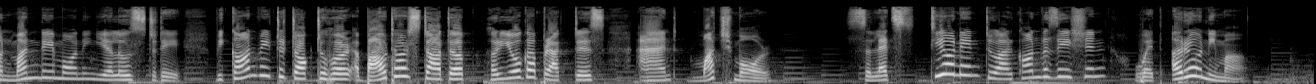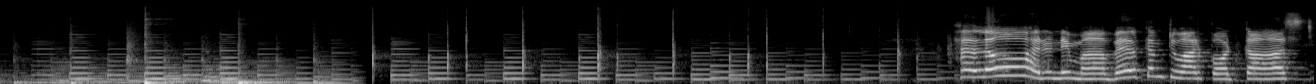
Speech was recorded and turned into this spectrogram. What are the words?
on Monday Morning Yellows today. We can't wait to talk to her about her startup, her yoga practice, and much more. So let's tune in to our conversation with Arunima. Hello, Arunima. Welcome to our podcast.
